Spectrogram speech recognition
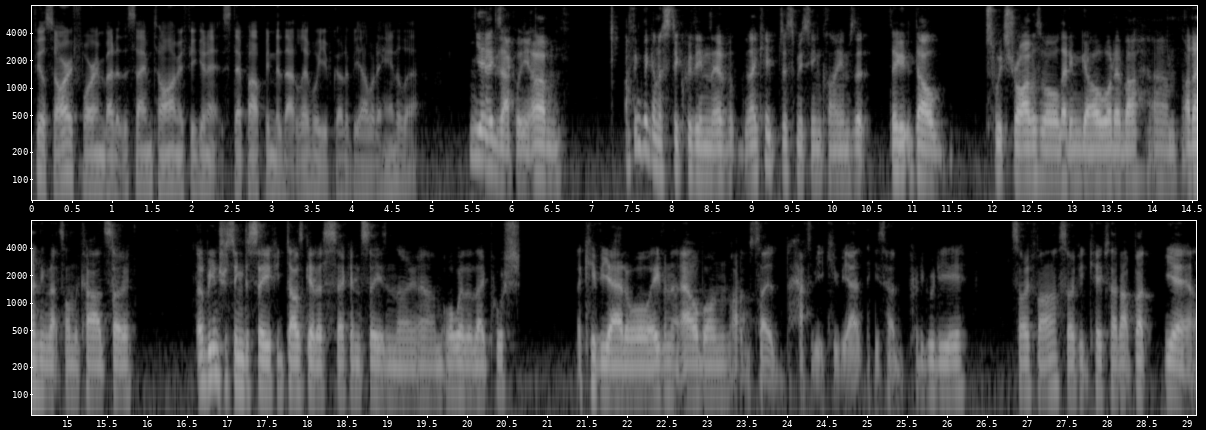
feel sorry for him, but at the same time, if you're gonna step up into that level, you've got to be able to handle that. Yeah, exactly. Um, I think they're going to stick with him. They they keep dismissing claims that they they'll switch drivers or let him go or whatever. Um, I don't think that's on the card. So it'll be interesting to see if he does get a second season though, um, or whether they push a Kvyat or even an Albon. I'd say it'd have to be a Kvyat. He's had a pretty good year so far. So if he keeps that up, but yeah,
